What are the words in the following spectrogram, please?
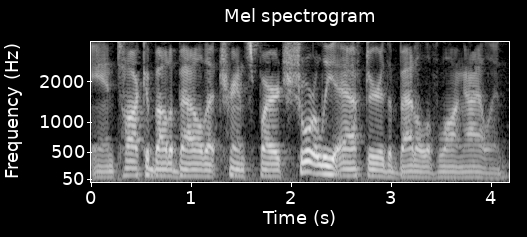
and talk about a battle that transpired shortly after the Battle of Long Island.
